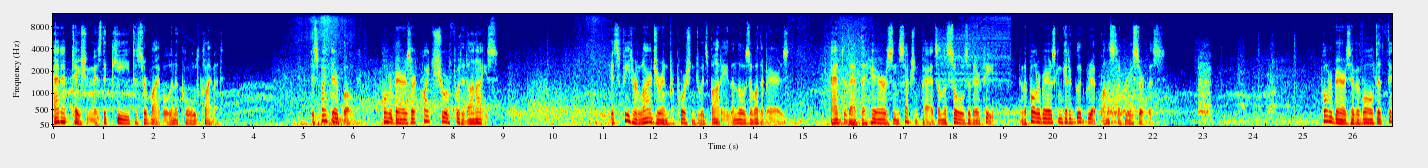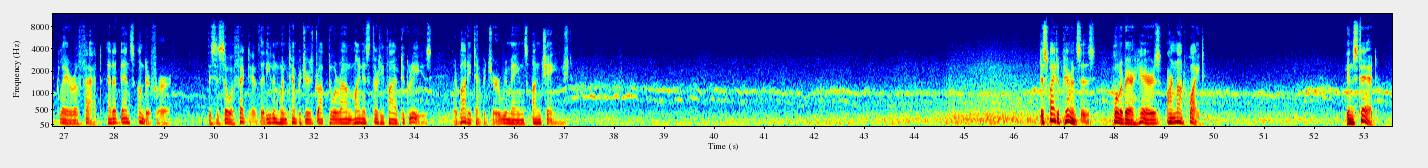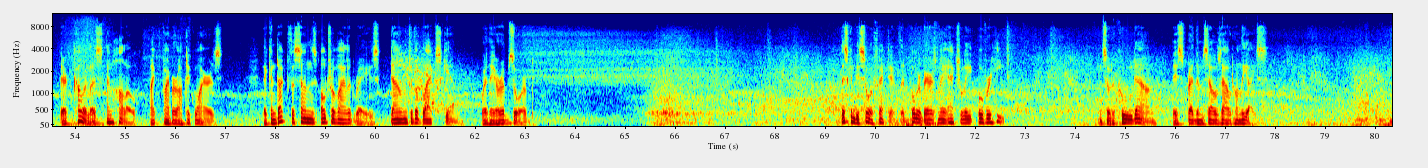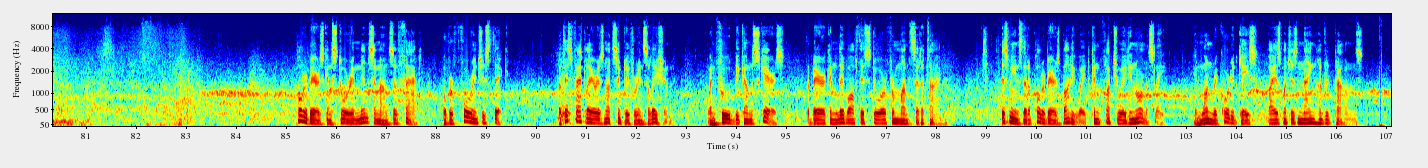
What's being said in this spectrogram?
Adaptation is the key to survival in a cold climate. Despite their bulk, polar bears are quite sure-footed on ice. Its feet are larger in proportion to its body than those of other bears. Add to that the hairs and suction pads on the soles of their feet, and the polar bears can get a good grip on a slippery surface. Polar bears have evolved a thick layer of fat and a dense underfur. This is so effective that even when temperatures drop to around minus 35 degrees, their body temperature remains unchanged. Despite appearances, polar bear hairs are not white. Instead, they're colorless and hollow, like fiber optic wires. They conduct the sun's ultraviolet rays down to the black skin, where they are absorbed. This can be so effective that polar bears may actually overheat. And so to cool down, they spread themselves out on the ice. Polar bears can store immense amounts of fat, over four inches thick. But this fat layer is not simply for insulation. When food becomes scarce, the bear can live off this store for months at a time. This means that a polar bear's body weight can fluctuate enormously, in one recorded case by as much as 900 pounds.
